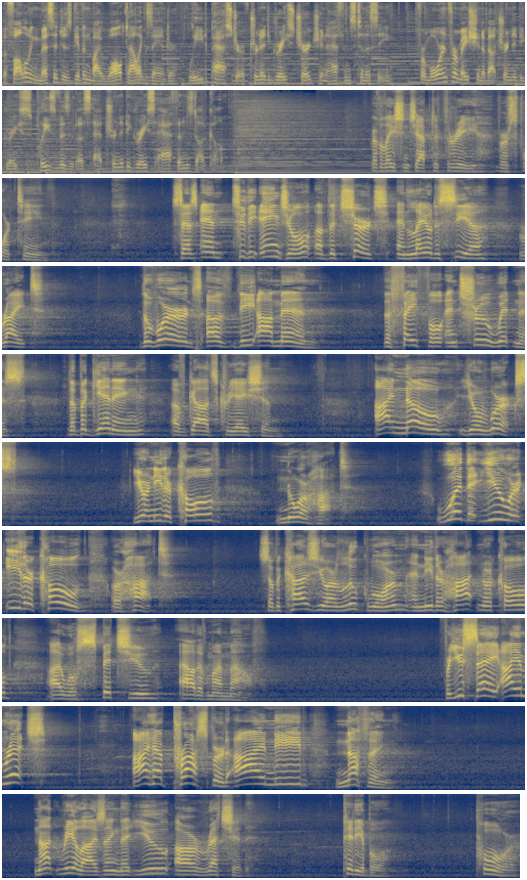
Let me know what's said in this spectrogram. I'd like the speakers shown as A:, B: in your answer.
A: The following message is given by Walt Alexander, lead pastor of Trinity Grace Church in Athens, Tennessee. For more information about Trinity Grace, please visit us at trinitygraceathens.com.
B: Revelation chapter 3, verse 14 says, And to the angel of the church in Laodicea, write the words of the Amen the faithful and true witness, the beginning of God's creation. I know your works. You are neither cold nor hot. Would that you were either cold or hot. So, because you are lukewarm and neither hot nor cold, I will spit you out of my mouth. For you say, I am rich, I have prospered, I need nothing. Not realizing that you are wretched, pitiable, poor,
